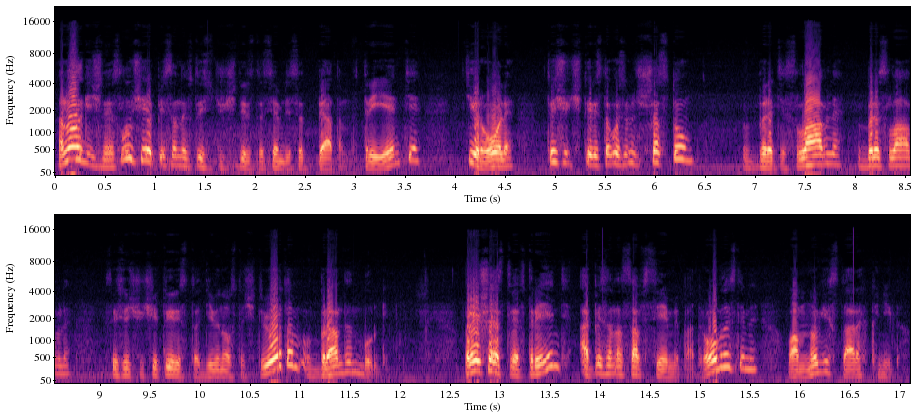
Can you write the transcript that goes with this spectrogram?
Аналогичные случаи описаны в 1475 в Триенте, Тироле, 1486 в Братиславле, в Бреславле, в 1494 в Бранденбурге. Происшествие в Триенте описано со всеми подробностями во многих старых книгах.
